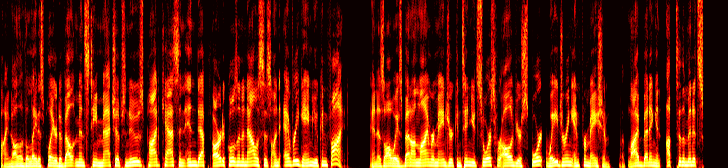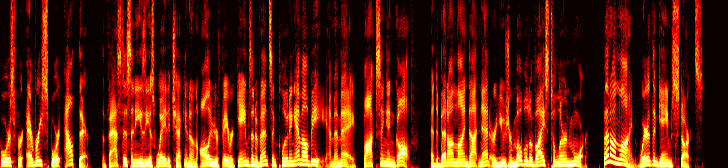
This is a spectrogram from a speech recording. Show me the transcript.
Find all of the latest player developments, team matchups, news, podcasts, and in depth articles and analysis on every game you can find. And as always, BetOnline remains your continued source for all of your sport wagering information, with live betting and up to the minute scores for every sport out there. The fastest and easiest way to check in on all of your favorite games and events, including MLB, MMA, boxing, and golf. Head to betonline.net or use your mobile device to learn more. BetOnline, where the game starts.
